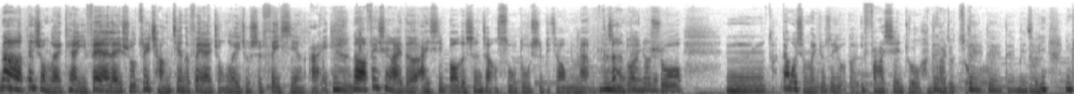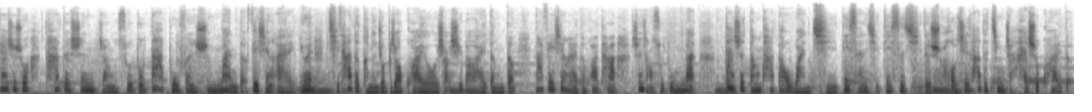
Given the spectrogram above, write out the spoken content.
那但是我们来看，以肺癌来说，最常见的肺癌种类就是肺腺癌。那肺腺癌的癌细胞的生长速度是比较慢，可是很多人就说。嗯，但为什么就是有的一发现就很快就走了？对对对，没错，应、嗯、应该是说它的生长速度大部分是慢的。肺腺癌，因为其他的可能就比较快哦，小细胞癌等等。嗯、那肺腺癌的话，它生长速度慢，嗯、但是当它到晚期第三期、第四期的时候，嗯、其实它的进展还是快的，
